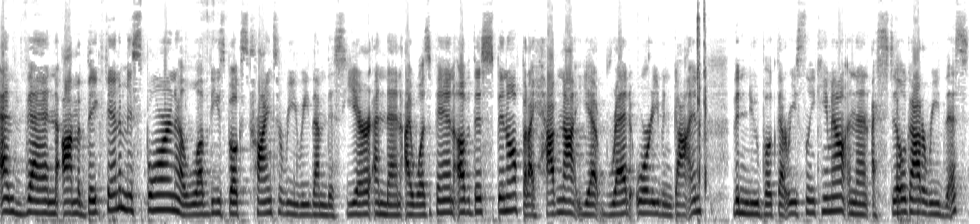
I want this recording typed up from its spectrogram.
And then I'm a big fan of Mistborn. I love these books, trying to reread them this year. And then I was a fan of this spinoff, but I have not yet read or even gotten the new book that recently came out. And then I still got to read this.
